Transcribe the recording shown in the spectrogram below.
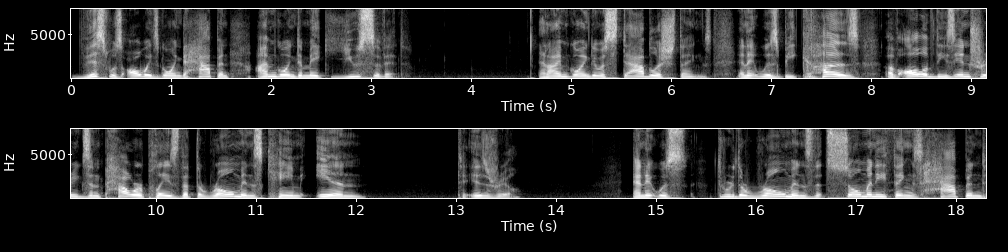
this was always going to happen. I'm going to make use of it. And I'm going to establish things. And it was because of all of these intrigues and power plays that the Romans came in to Israel. And it was through the Romans that so many things happened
